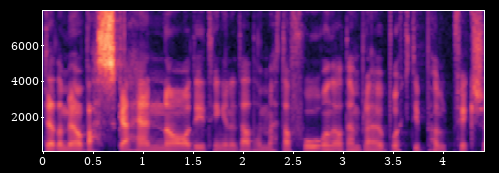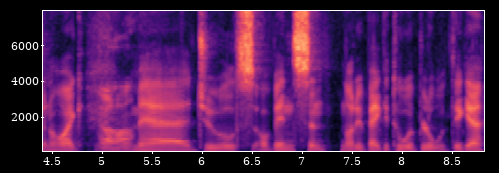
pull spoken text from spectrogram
det der med å vaske hender og de tingene der, den metaforen der, den ble jo brukt i Pulp Fiction òg, Ja. med Jules og Vincent, når de begge to er blodige.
